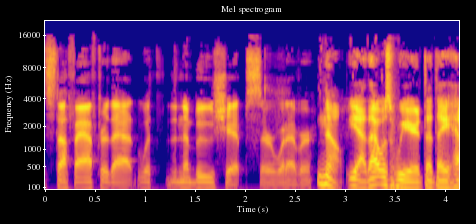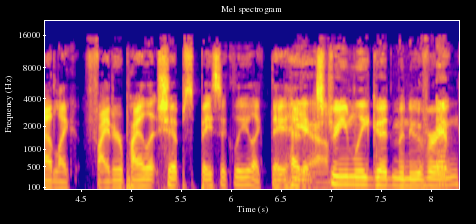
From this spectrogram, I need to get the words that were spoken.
stuff after that with the Naboo ships or whatever. No, yeah, that was weird that they had like fighter pilot ships basically. Like they had Yeah. extremely good maneuvering.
